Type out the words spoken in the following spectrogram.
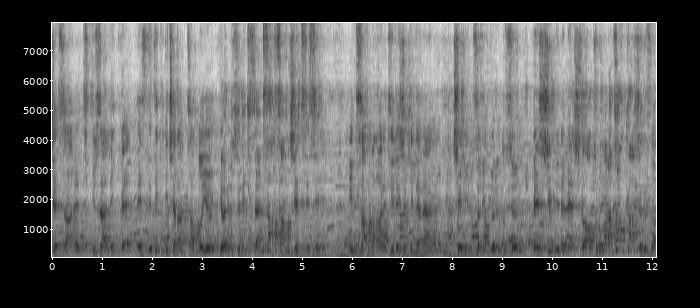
Cesaret, güzellik ve estetik içeren tabloyu gökyüzüne çizen Sahsan jet sesi. İnsan maharetiyle şekillenen çelik zarif görüntüsü ve şimdi de 5 ve 6 numara tam karşınızda.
